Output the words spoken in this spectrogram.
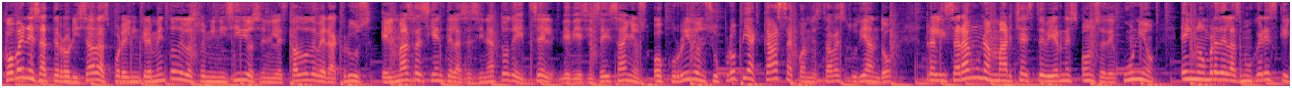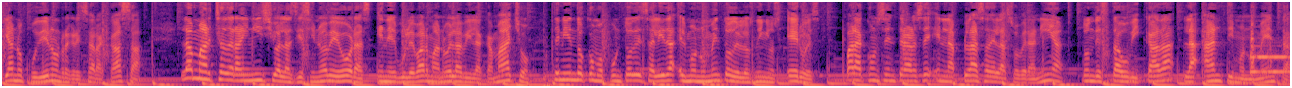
Jóvenes aterrorizadas por el incremento de los feminicidios en el estado de Veracruz, el más reciente el asesinato de Itzel, de 16 años, ocurrido en su propia casa cuando estaba estudiando, realizarán una marcha este viernes 11 de junio en nombre de las mujeres que ya no pudieron regresar a casa. La marcha dará inicio a las 19 horas en el Boulevard Manuel Ávila Camacho, teniendo como punto de salida el Monumento de los Niños Héroes, para concentrarse en la Plaza de la Soberanía, donde está ubicada la Antimonumenta.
